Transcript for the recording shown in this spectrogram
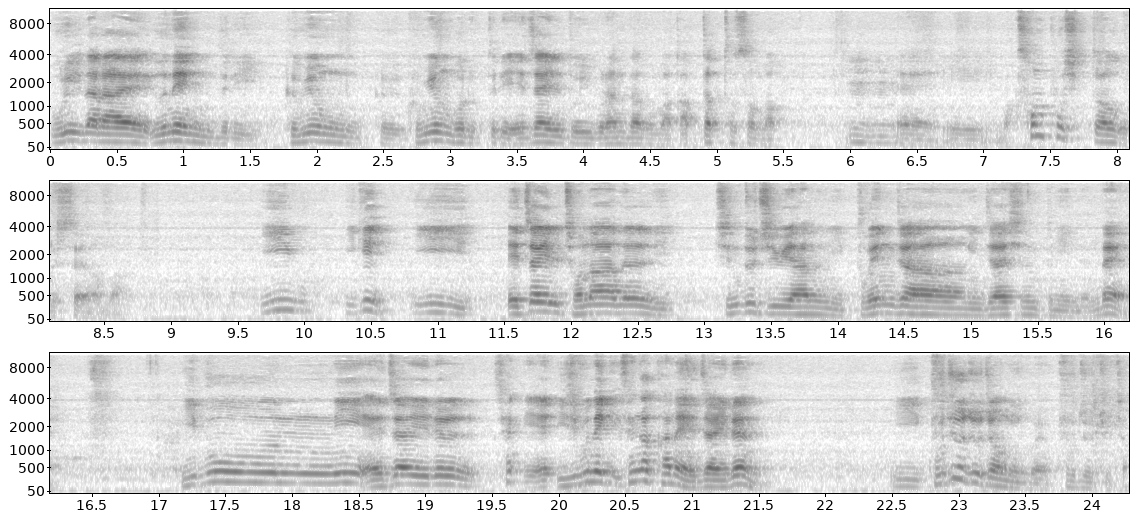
우리나라의 은행들이 금융 그 금융 그룹들이 에자일 도입을 한다고 막 앞다퉈서 막 음, 음. 예, 이막 선포식도 하고 그랬어요. 막 이 이게 이 에자일 전환을 이 진두지휘하는 이 부행장인지 하시는 분이 있는데 이분이 에자일을 생- 예, 이분이 생각하는 에자일은 이 구조조정인 거예요. 구조조정.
